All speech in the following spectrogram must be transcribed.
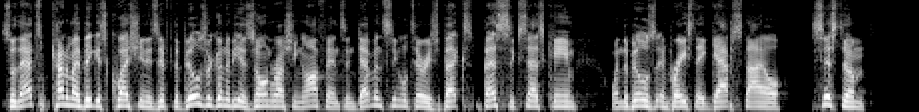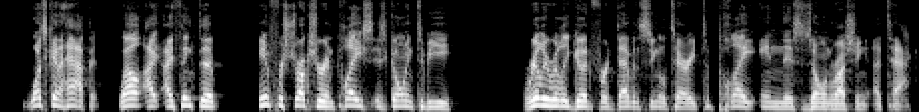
So that's kind of my biggest question is if the Bills are going to be a zone rushing offense and Devin Singletary's best success came when the Bills embraced a gap style system, what's going to happen? Well, I, I think the infrastructure in place is going to be really, really good for Devin Singletary to play in this zone rushing attack.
